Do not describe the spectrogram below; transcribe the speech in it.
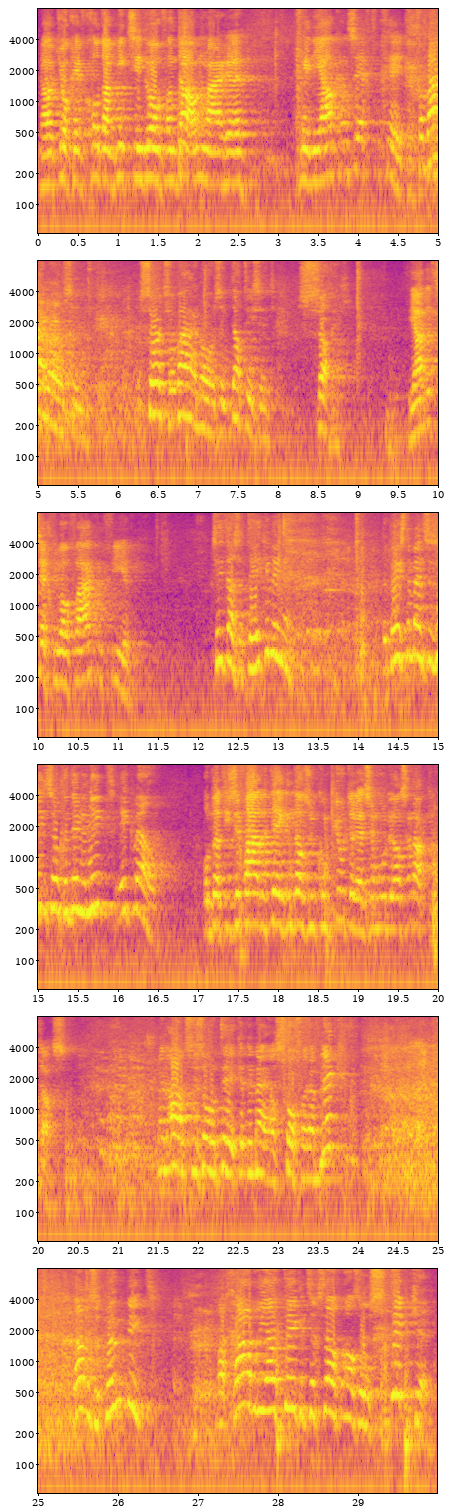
Nou, het joch heeft goddank niet syndroom van Down, maar eh, geniaal kan ze echt vergeten. Verwaarlozing. Een soort verwaarlozing, dat is het. Sorry. Ja, dat zegt u wel vaker, Vier. Ik zie het als de tekeningen. De meeste mensen zien zulke dingen niet, ik wel. Omdat hij zijn vader tekent als een computer en zijn moeder als een aktentas. Mijn oudste zoon tekende mij als stoffer en blik. Dat is het punt niet. Maar Gabriel tekent zichzelf als een stipje.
